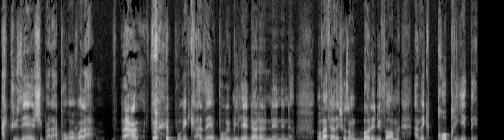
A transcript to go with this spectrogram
accuser, je suis pas là pour, voilà, hein, pour écraser, pour humilier. Non, non, non, non, non. On va faire les choses en bonne et due forme, avec propriété.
